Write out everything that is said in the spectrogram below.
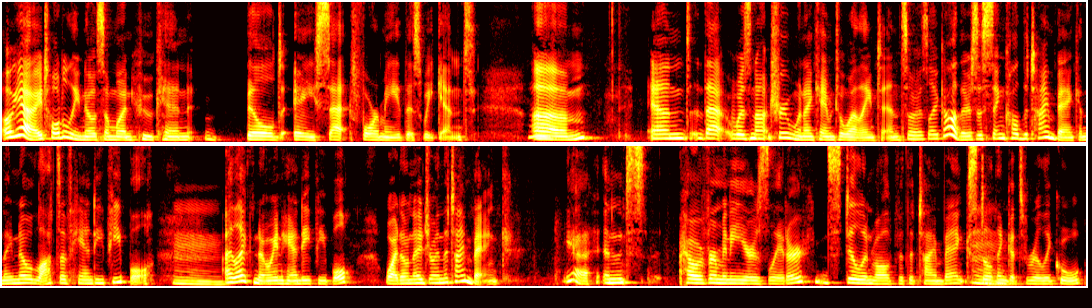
oh yeah, I totally know someone who can build a set for me this weekend. Um, and that was not true when I came to Wellington. So I was like, oh, there's this thing called the Time Bank, and they know lots of handy people. I like knowing handy people. Why don't I join the Time Bank? Yeah. And however many years later, still involved with the Time Bank, still think it's really cool.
